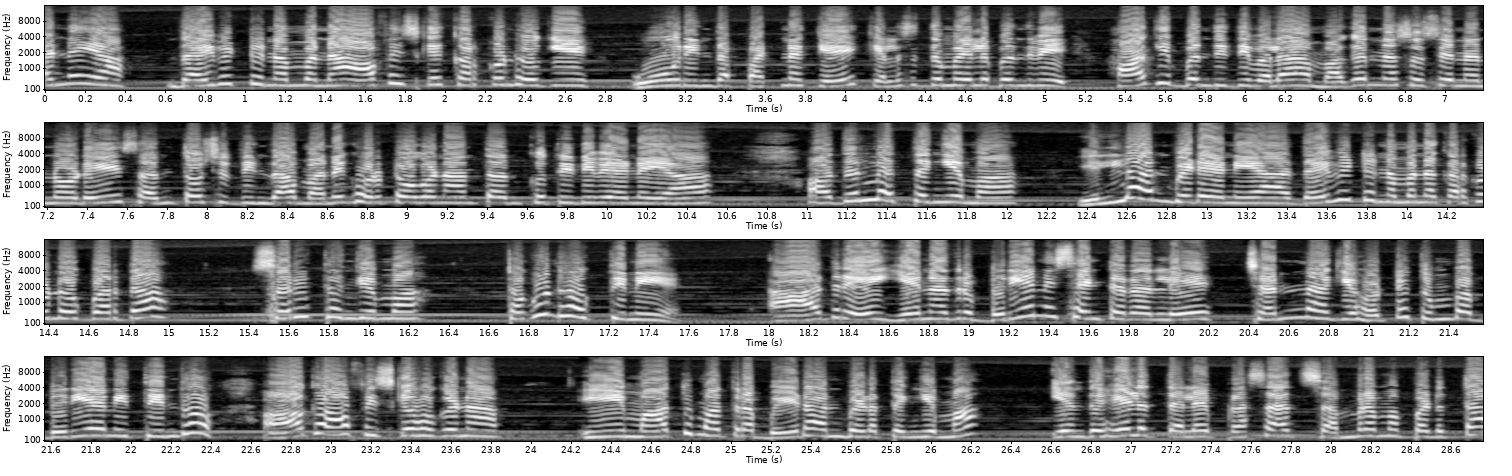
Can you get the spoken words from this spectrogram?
ಅಣ್ಣಯ್ಯ, ದಯವಿಟ್ಟು ನಮ್ಮನ್ನ ಆಫೀಸ್ಗೆ ಕರ್ಕೊಂಡು ಹೋಗಿ, ಊರಿಂದ ಪಟ್ಟಣಕ್ಕೆ ಕೆಲಸದ ಮೇಲೆ ಬಂದ್ವಿ. ಹಾಗೆ ಬಂದಿದ್ದೀವಲ್ಲ ಮಗನ ಸೊಸೆನ ನೋಡಿ ಸಂತೋಷದಿಂದ ಮನೆಗೆ ಹೊರಟು ಹೋಗೋಣ ಅಂತ ಅನ್ಕೋತಿದೀವಿ ಅಣ್ಣಯ್ಯ. ಅದೆಲ್ಲ ತಂಗಿಯಮ್ಮ, ಇಲ್ಲ ಅನ್ಬೇಡಿ ಅಣ್ಣಯ್ಯ, ದಯವಿಟ್ಟು ನಮ್ಮನ್ನ ಕರ್ಕೊಂಡು ಹೋಗ್ಬಾರ್ದಾ? ಸರಿ ತಂಗಿಯಮ್ಮ, ತಗೊಂಡು ಹೋಗ್ತೀನಿ. ಆದ್ರೆ ಏನಾದ್ರೂ ಬಿರಿಯಾನಿ ಸೆಂಟರ್ ಅಲ್ಲಿ ಚೆನ್ನಾಗಿ ಹೊಟ್ಟೆ ತುಂಬಾ ಬಿರಿಯಾನಿ ತಿಂದು ಆಗ ಆಫೀಸ್ಗೆ ಹೋಗೋಣ. ಈ ಮಾತು ಮಾತ್ರ ಬೇಡ ಅನ್ಬೇಡ ತಂಗಿಯಮ್ಮ, ಎಂದು ಹೇಳುತ್ತಲೇ ಪ್ರಸಾದ್ ಸಂಭ್ರಮ ಪಡುತ್ತಾ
